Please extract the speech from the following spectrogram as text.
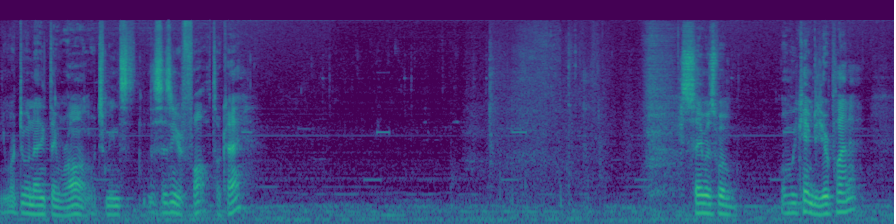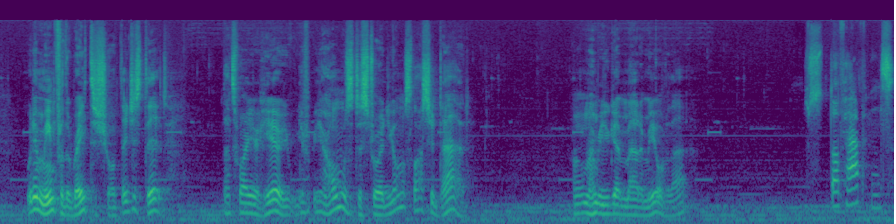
You weren't doing anything wrong, which means this isn't your fault, okay? Same as when, when we came to your planet. We didn't mean for the Wraith to show up, they just did. That's why you're here. Your, your home was destroyed. You almost lost your dad. I don't remember you getting mad at me over that. Stuff happens.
